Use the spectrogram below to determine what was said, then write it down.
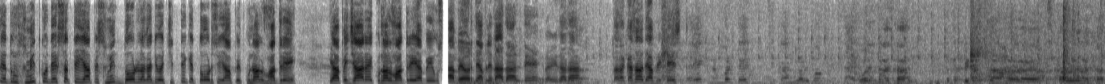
सकते हैं तुम स्मिथ को देख सकते हैं यहाँ पे स्मिथ दौड़ लगाते हुए चित्ते के तोड़ से यहाँ पे कुणाल म्हात्रे यहाँ पे जा रहे हैं कुणाल म्हात्रे यहाँ पे उस ताब्यावरती आपले दादा आलते रवी दादा। दादा कसा होते आपली टेस्ट एक number test chicken lollipop original असतात पण ते पिठात कालवलेले नसतात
